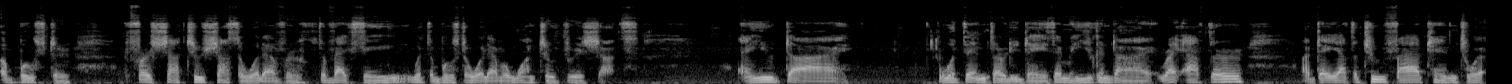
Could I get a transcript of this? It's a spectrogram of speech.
a booster, first shot, two shots, or whatever, the vaccine with the booster, whatever, one, two, three shots, and you die within 30 days, I mean, you can die right after a day after two, five, ten, twelve,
